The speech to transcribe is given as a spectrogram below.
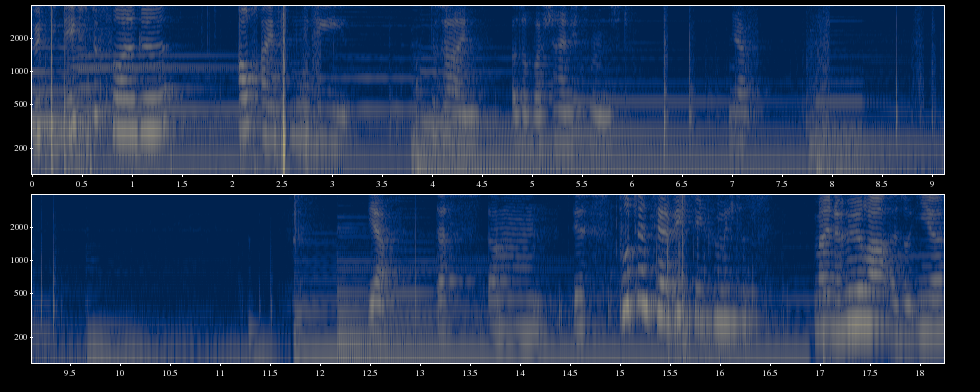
wird die nächste Folge auch ein Smoothie sein. Also wahrscheinlich zumindest. Ja. Ja, das ähm, ist potenziell wichtig für mich, dass meine Hörer, also ihr,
